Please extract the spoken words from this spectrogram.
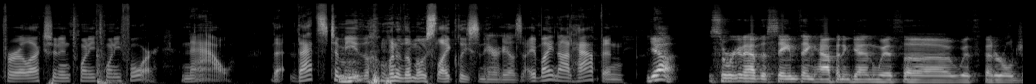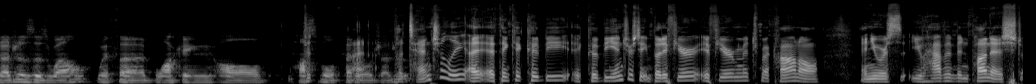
for election in twenty twenty four. Now, that that's to me mm-hmm. the, one of the most likely scenarios. It might not happen. yeah. So we're gonna have the same thing happen again with uh with federal judges as well, with uh blocking all possible federal judges. Potentially, I, I think it could be it could be interesting. But if you're if you're Mitch McConnell and you were you haven't been punished,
